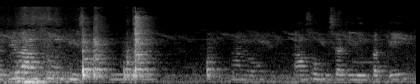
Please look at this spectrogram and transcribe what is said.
Jadi langsung bisa di, anu, langsung bisa dilipeti.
